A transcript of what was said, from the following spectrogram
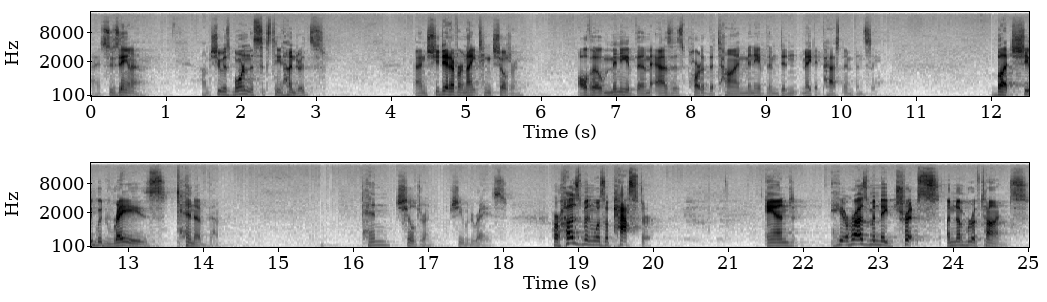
Uh, Susanna, um, she was born in the 1600s, and she did have her 19 children although many of them, as is part of the time, many of them didn't make it past infancy. But she would raise 10 of them. 10 children she would raise. Her husband was a pastor, and her husband made trips a number of times.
